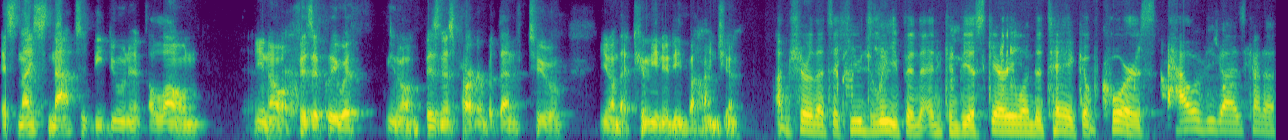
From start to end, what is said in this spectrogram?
it's nice not to be doing it alone you know, physically with, you know, a business partner, but then to, you know, that community behind you. I'm sure that's a huge leap and, and can be a scary one to take, of course. How have you guys kind of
